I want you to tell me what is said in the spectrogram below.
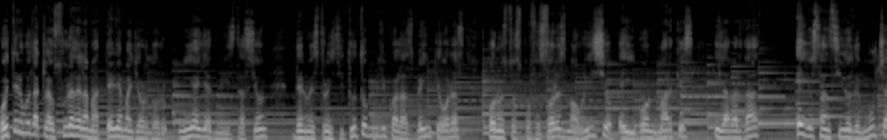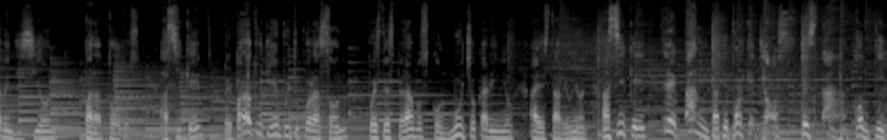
Hoy tenemos la clausura de la materia mayordomía y administración de nuestro Instituto Bíblico a las 20 horas con nuestros profesores Mauricio e Ivonne Márquez y la verdad, ellos han sido de mucha bendición para todos. Así que prepara tu tiempo y tu corazón, pues te esperamos con mucho cariño a esta reunión. Así que levántate porque Dios está contigo.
